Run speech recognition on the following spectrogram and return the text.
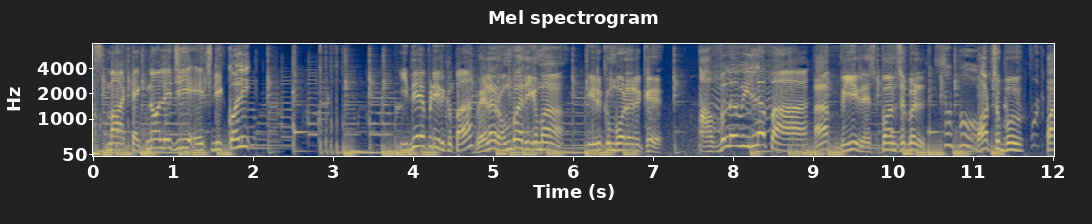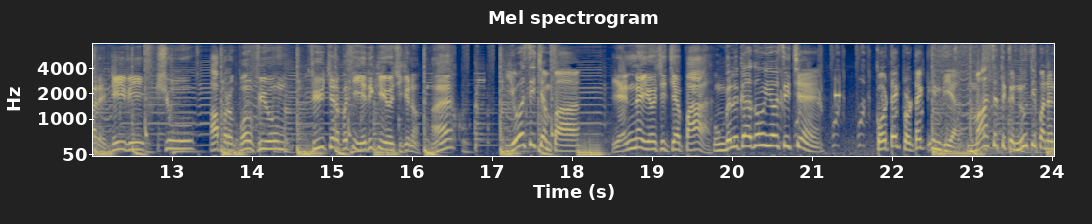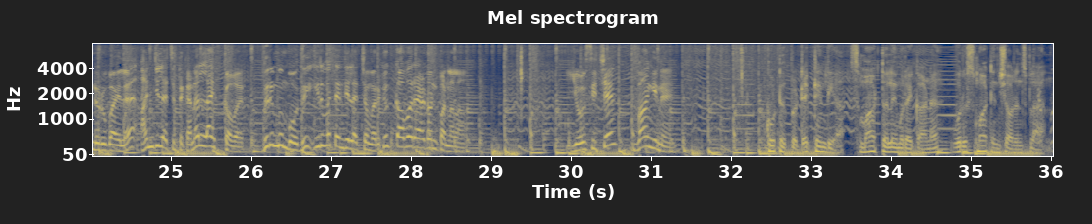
Smart technology HD குவாலி இது எப்படி இருக்குப்பா? விலை ரொம்ப அதிகமா இருக்கும் போல இருக்கு. அவ்வளவு இல்லப்பா. Be responsible Subbu. What Subbu? பாரு டிவி ஷூ அப்புறம் பெர்ஃப்யூம் ஃபியூச்சரை பத்தி எதுக்கு யோசிக்கணும்? ஆ? யோசிச்சேன்பா என்ன யோசிச்சப்பா? உங்களுக்காகவும் யோசிச்சேன். கோடெக் ப்ரொடெக்ட் இந்தியா மாசத்துக்கு நூத்தி பன்னெண்டு ரூபாயில அஞ்சு லட்சத்துக்கான லைஃப் கவர் விரும்பும் போது இருபத்தஞ்சு லட்சம் வரைக்கும் கவர் ஆட் ஆன் பண்ணலாம். யோசிச்சேன் வாங்கினேன். கோட்டக் ப்ரொடெக்ட் இந்தியா ஸ்மார்ட் தலைமுறைக்கான ஒரு ஸ்மார்ட் இன்சூரன்ஸ் பிளான்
